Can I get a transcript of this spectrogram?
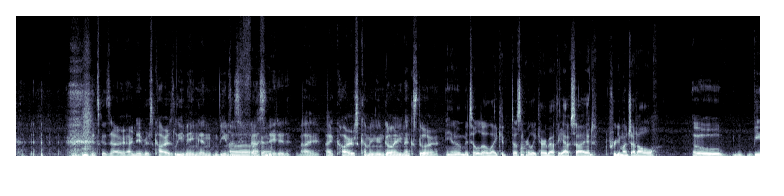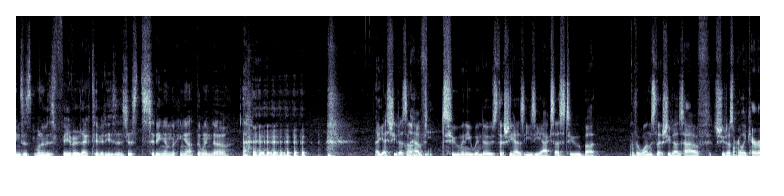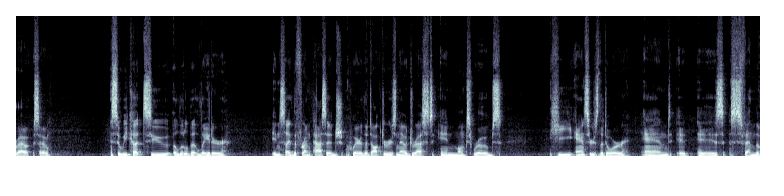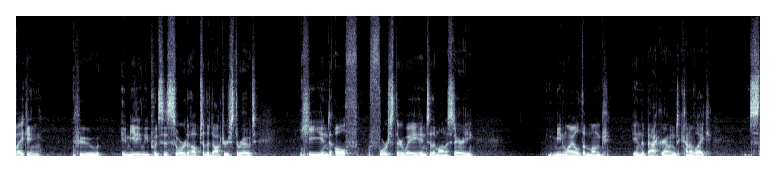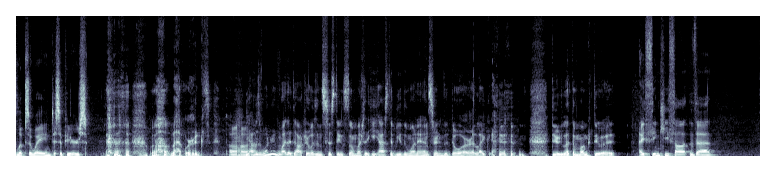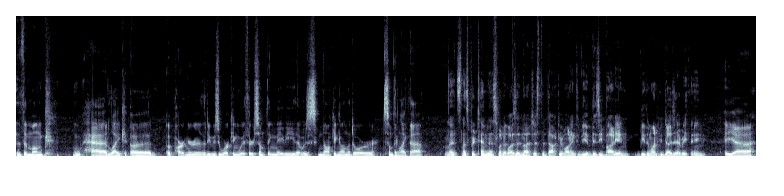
It's because our, our neighbor's car is leaving and beans is Uh, okay. fascinated by by cars coming and going next door. You know matilda like doesn't really care about the outside pretty much at all. Oh beans is one of his favorite activities is just sitting and looking out the window i guess she doesn't Huh, have maybe. too many windows that she has easy access to but the ones that she does have she doesn't really care about so. So we cut to a little bit later inside the front passage where the doctor is now dressed in monk's robes. He answers the door and it is Sven the Viking who immediately puts his sword up to the doctor's throat. He and Ulf force their way into the monastery. Meanwhile the monk in the background kind of like slips away and disappears. Well that worked uh-huh. yeah i was wondering why the doctor was insisting so much that he has to be the one answering the door like dude let the monk do it. I think he thought that the monk had like a a partner that he was working with or something maybe that was knocking on the door something like that. Let's let's pretend that's what it was and not just the doctor wanting to be a busybody and be the one who does everything. Yeah.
